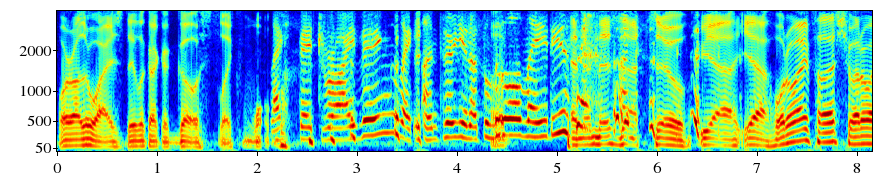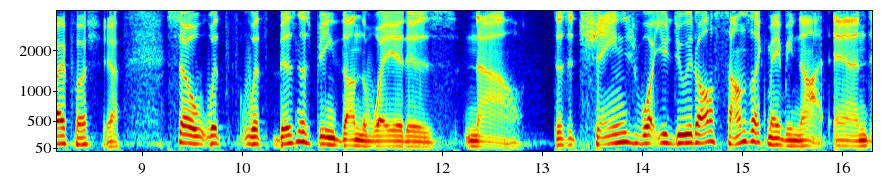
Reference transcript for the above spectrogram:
or otherwise, they look like a ghost. Like, Like they're driving, like under, you know, the oh. little old ladies. and then there's that too. Yeah, yeah. What do I push? What do I push? Yeah. So with with business being done the way it is now, does it change what you do at all? Sounds like maybe not. And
